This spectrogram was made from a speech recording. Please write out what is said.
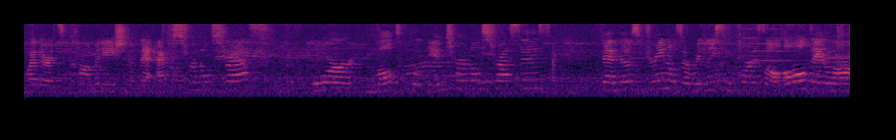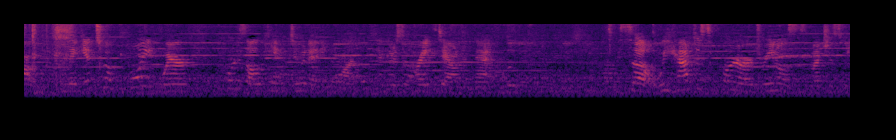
whether it's a combination of that external stress or multiple internal stresses, then those adrenals are releasing cortisol all day long. And they get to a point where cortisol can't do it anymore, and there's a breakdown in that loop. So we have to support our adrenals as much as we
